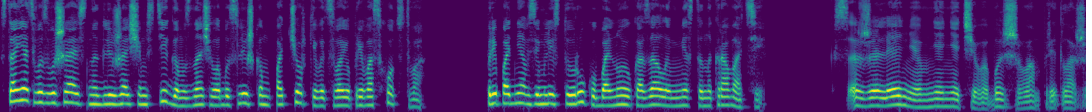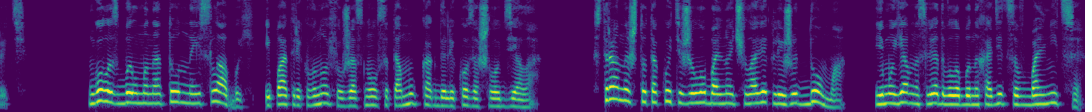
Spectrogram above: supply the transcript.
Стоять, возвышаясь над лежащим стигом, значило бы слишком подчеркивать свое превосходство. Приподняв землистую руку, больной указал им место на кровати. К сожалению, мне нечего больше вам предложить. Голос был монотонный и слабый, и Патрик вновь ужаснулся тому, как далеко зашло дело. Странно, что такой тяжело больной человек лежит дома. Ему явно следовало бы находиться в больнице.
